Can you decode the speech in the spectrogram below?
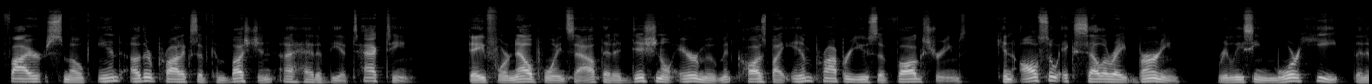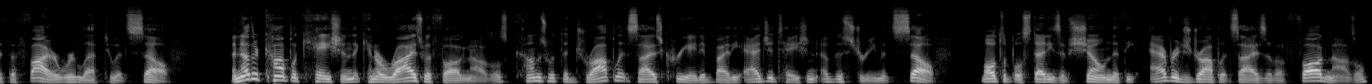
fire, smoke, and other products of combustion ahead of the attack team. Dave Fornell points out that additional air movement caused by improper use of fog streams can also accelerate burning, releasing more heat than if the fire were left to itself. Another complication that can arise with fog nozzles comes with the droplet size created by the agitation of the stream itself. Multiple studies have shown that the average droplet size of a fog nozzle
